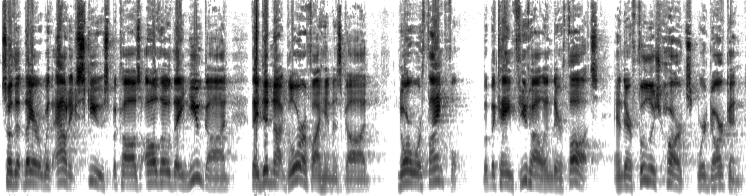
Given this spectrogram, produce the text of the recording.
so that they are without excuse, because although they knew God, they did not glorify him as God, nor were thankful, but became futile in their thoughts, and their foolish hearts were darkened.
